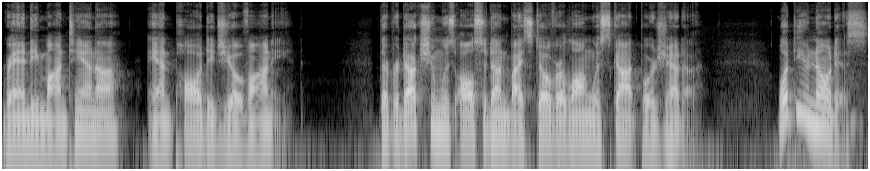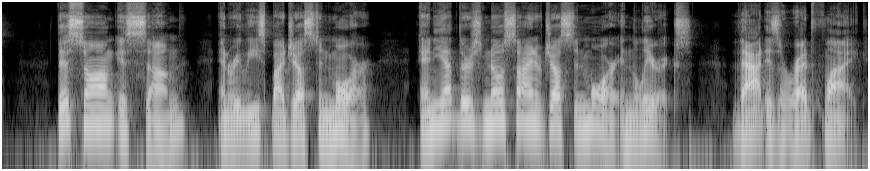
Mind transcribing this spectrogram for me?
Randy Montana, and Paul DiGiovanni. The production was also done by Stover along with Scott Borchetta. What do you notice? This song is sung and released by Justin Moore, and yet there's no sign of Justin Moore in the lyrics. That is a red flag.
